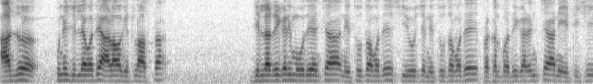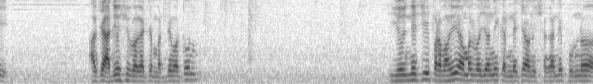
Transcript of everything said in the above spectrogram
आज पुणे जिल्ह्यामध्ये आढावा घेतला असता जिल्हाधिकारी महोदयांच्या नेतृत्वामध्ये सी ओच्या नेतृत्वामध्ये प्रकल्प अधिकाऱ्यांच्या आणि ए टी सी आमच्या आदिवासी विभागाच्या माध्यमातून योजनेची प्रभावी अंमलबजावणी करण्याच्या अनुषंगाने पूर्ण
